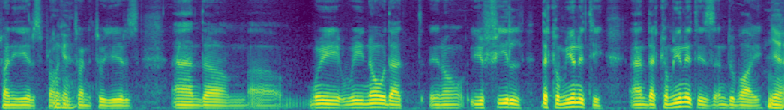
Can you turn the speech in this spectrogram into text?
20 years probably Okay. 22 years and um, uh, we we know that you know you feel the community and the communities in Dubai yeah.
